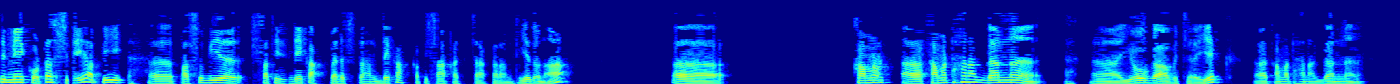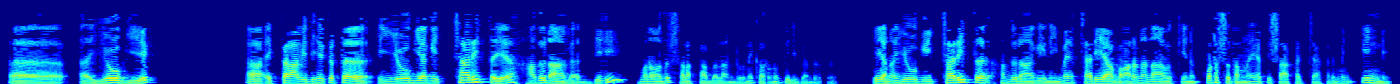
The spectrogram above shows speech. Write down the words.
ඉතින් මේ කොටසේ අපි පසුගිය සති දෙකක් වැඩසටහන් දෙකක් අපි සාකච්ඡා කරන් තියදුනා. කමඨහනක් ගන්න යෝගාවචරයෙක් කමඨහනක් ගන්න යෝගියෙක් එක්තරා විදිහකට යෝගියාගේ චරිතය හඳුනාගද්දී මොනවද සලකා බලන්න ඕනේ කරුණු පිළිබඳව. ඒ යන යෝගී චරිත හඳුනා ගැනීම, චර්යා වර්ණනාව කියන කොටස තමයි අපි සාකච්ඡා කරමින් ඉන්නේ.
